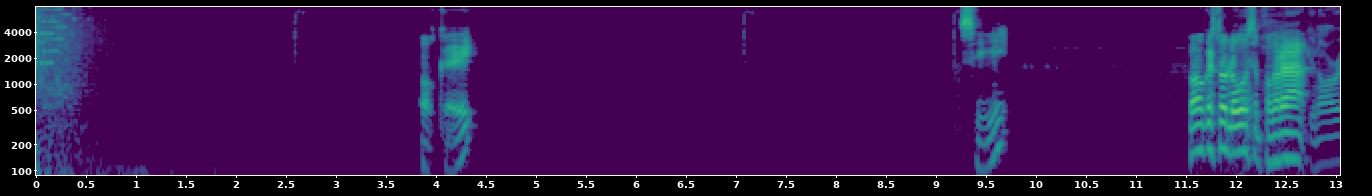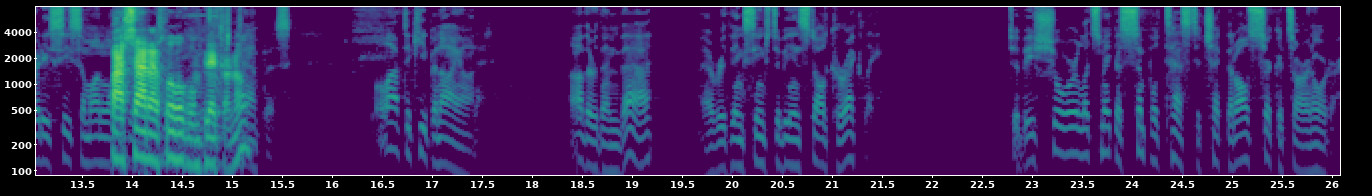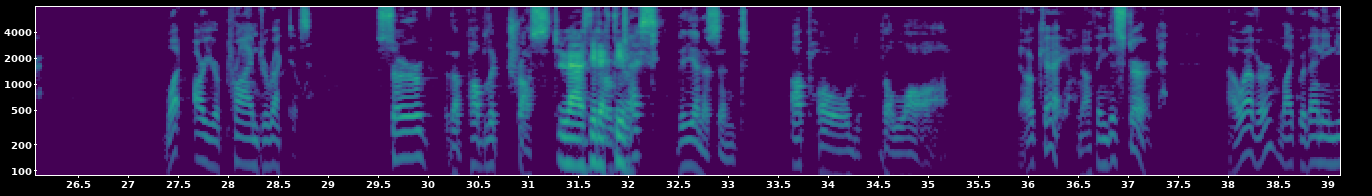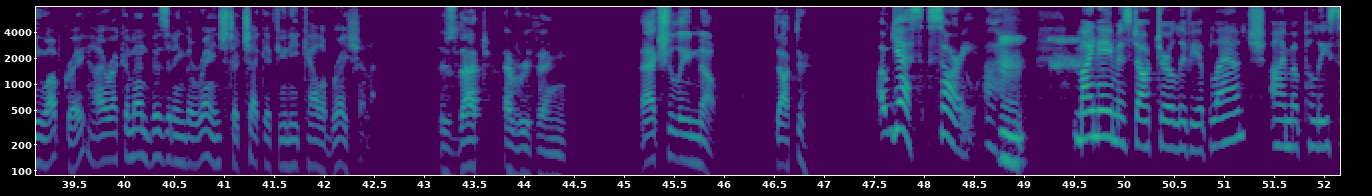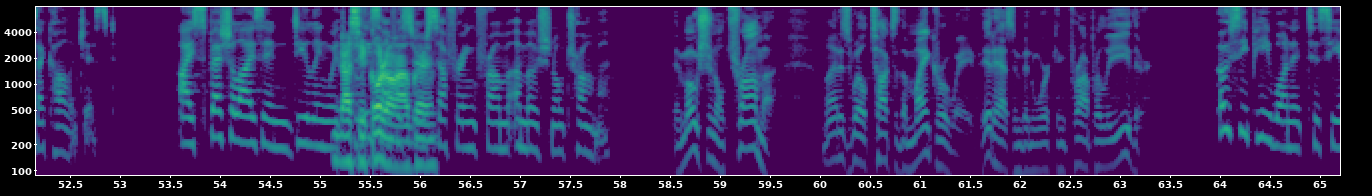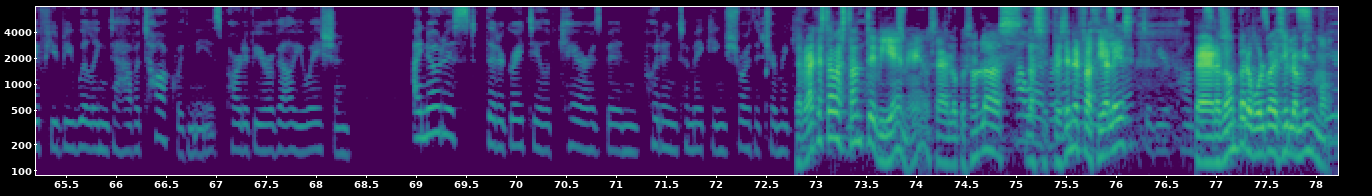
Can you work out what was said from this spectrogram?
Ok. Sí. Supongo que esto luego se podrá pasar al juego completo, on ¿no? Other than that, everything seems to be installed correctly. To be sure, let's make a simple test to check that all circuits are in order. What are your prime directives? Serve the public trust. Las directivas. Protect the innocent. Uphold the law. Okay, nothing disturbed. However, like with any new upgrade, I recommend visiting the range to check if you need calibration. Is that everything? Actually, no. Doctor? Oh, yes, sorry. Uh, Mm. My name is Dr. Olivia Blanche. I'm a police psychologist. I specialize in dealing with La police officers ok. suffering from emotional trauma. Emotional trauma. Might as well talk to the microwave. It hasn't been working properly either. OCP wanted to see if you'd be willing to have a talk with me as part of your evaluation. I noticed that a great deal of care has been put into making sure that your La verdad que está bastante bien, ¿eh? O sea, lo que son las, las expresiones one faciales. Perdón, pero vuelvo a decir lo mismo.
